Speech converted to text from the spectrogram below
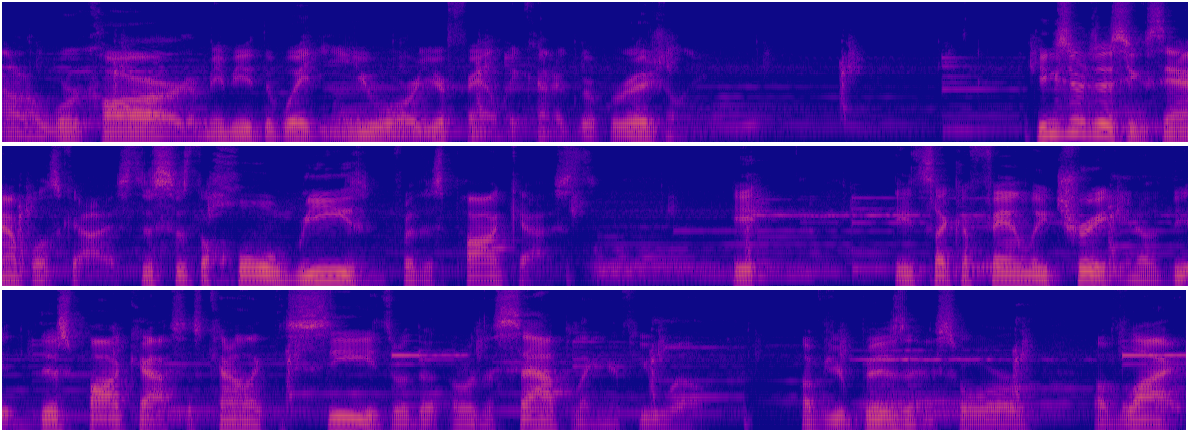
I don't know, work hard or maybe the way that you or your family kind of grew up originally. These are just examples, guys. This is the whole reason for this podcast. It it's like a family tree. You know, th- this podcast is kind of like the seeds or the or the sapling, if you will, of your business or of life.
